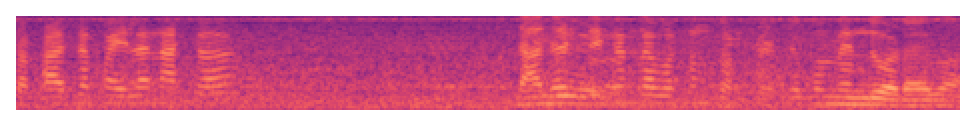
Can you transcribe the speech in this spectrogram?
सकाळचा पहिला नाश्ता दादर स्टेशनला बसून करतोय. ते पण मेंदू वडा आहे बा.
